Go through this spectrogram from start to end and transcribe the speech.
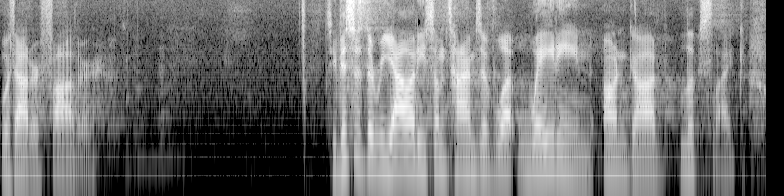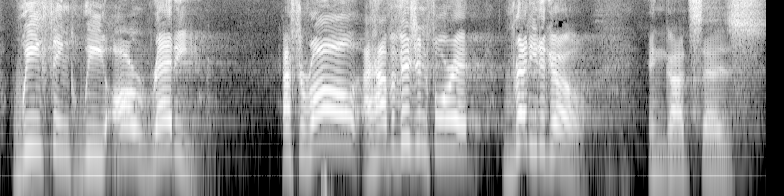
without her father. See, this is the reality sometimes of what waiting on God looks like. We think we are ready. After all, I have a vision for it, ready to go. And God says,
